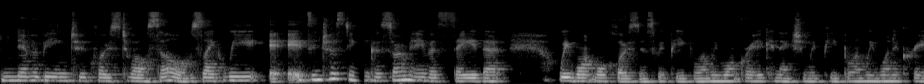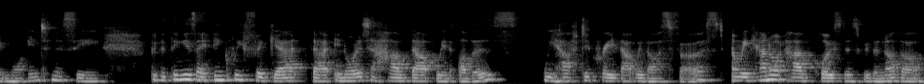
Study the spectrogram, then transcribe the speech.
never being too close to ourselves. Like we, it's interesting because so many of us say that we want more closeness with people and we want greater connection with people and we want to create more intimacy. But the thing is, I think we forget that in order to have that with others, we have to create that with us first. And we cannot have closeness with another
